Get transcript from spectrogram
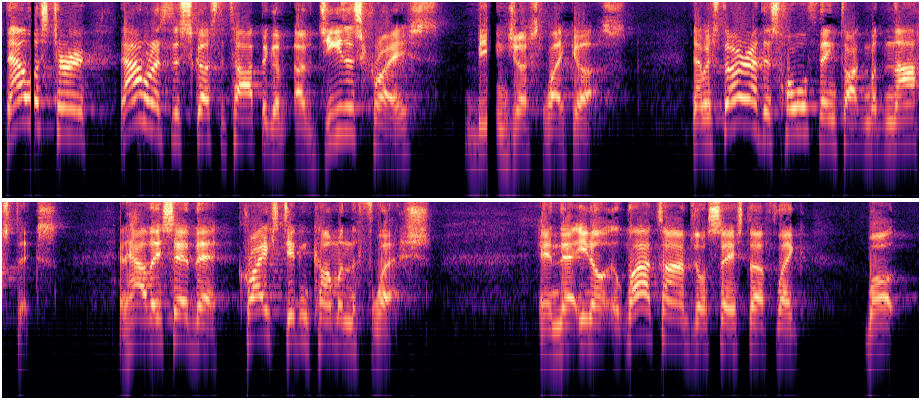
Now let's turn, now I want to discuss the topic of, of Jesus Christ being just like us. Now we started out this whole thing talking about the Gnostics and how they said that Christ didn't come in the flesh. And that, you know, a lot of times they'll say stuff like, well,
